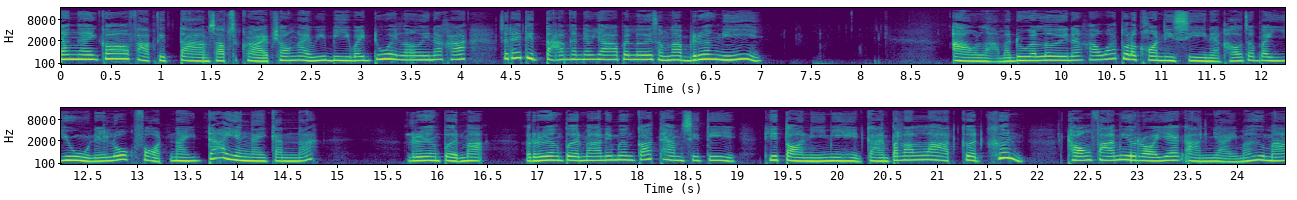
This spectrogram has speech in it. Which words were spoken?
ยังไงก็ฝากติดตาม Subscribe ช่อง IVB ไว้ด้วยเลยนะคะ จะได้ติดตามกันยาวๆไปเลยสำหรับเรื่องนี้เอาล่ะมาดูกันเลยนะคะ ว่าตัวละคร DC เนี่ยเขาจะไปอยู่ในโลก Fortnite ได้ยังไงกันนะ เรื่องเปิดมา เรื่องเปิดมาในเมือง Gotham City ที่ตอนนี้มีเหตุการณ์ประหลาดเกิดขึ้น ท้องฟ้ามีรอยแยกอันใหญ่มหึมา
